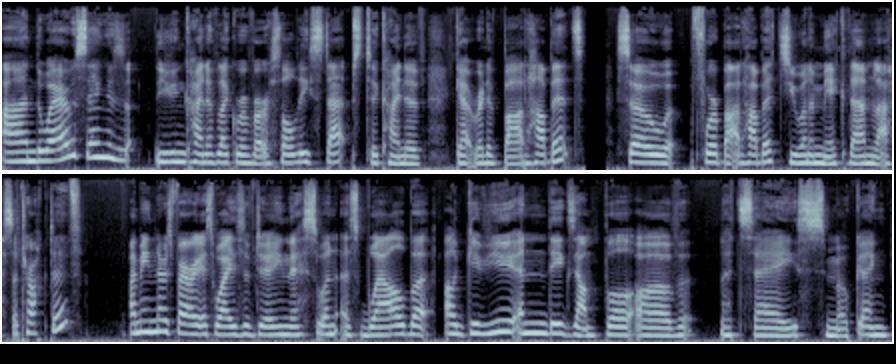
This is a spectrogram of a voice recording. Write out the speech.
And the way I was saying is you can kind of like reverse all these steps to kind of get rid of bad habits. So, for bad habits, you want to make them less attractive. I mean, there's various ways of doing this one as well, but I'll give you in the example of, let's say, smoking.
